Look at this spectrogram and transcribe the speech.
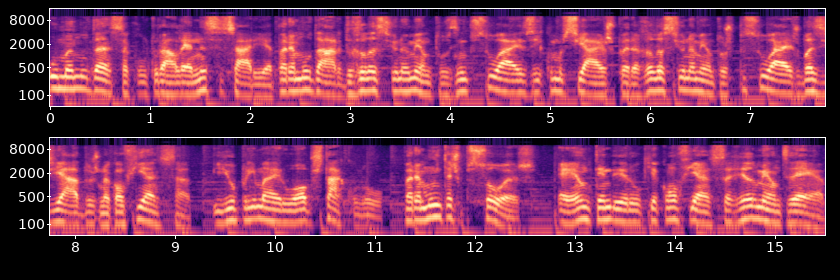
Uma mudança cultural é necessária para mudar de relacionamentos impessoais e comerciais para relacionamentos pessoais baseados na confiança. E o primeiro obstáculo, para muitas pessoas, é entender o que a confiança realmente é,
